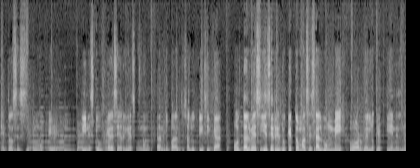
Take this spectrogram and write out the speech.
Entonces, así como que tienes que buscar ese riesgo, ¿no? Tanto para tu salud física o tal vez si ese riesgo que tomas es algo mejor de lo que tienes, ¿no?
